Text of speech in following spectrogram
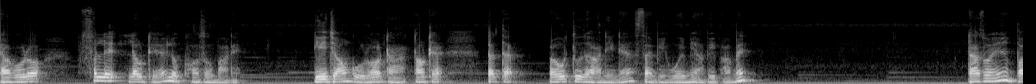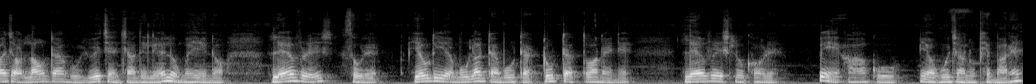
ဒါကိုတော့ flip လုပ်တယ်လို့ခေါ်ဆိုပါတယ်ဒီအကြောင်းကိုတော့ဒါနောက်ထပ်တက်တက်ဘဝတုဒအနေနဲ့ဆက်ပြီးဝေမျှပေးပါမယ် ဒါဆိုရင်ဘာကြောင့် long term ကိုရွေးချယ်ကြသေးလဲလို့မရင်တော့ leverage ဆိုတဲ့ရုပ်တရက်မူလတန်ဖိုးတက်တိုးတက်သွားနိုင်တဲ့ leverage လို့ခေါ်တဲ့ပင့်အားကိုမျှော်ဖို့ကြလို့ဖြစ်ပါတယ်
